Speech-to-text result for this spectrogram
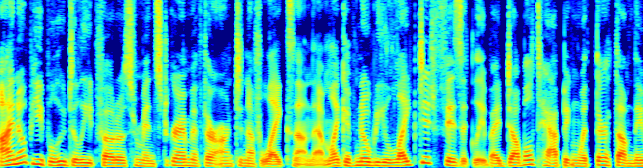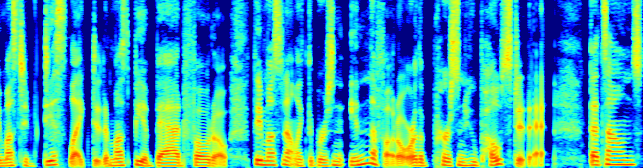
I know people who delete photos from Instagram if there aren't enough likes on them. Like if nobody liked it physically by double tapping with their thumb, they must have disliked it. It must be a bad photo. They must not like the person in the photo or the person who posted it. That sounds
